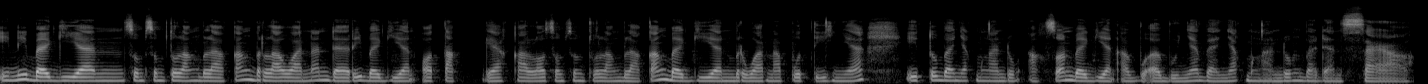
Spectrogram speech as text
Ini bagian sumsum -sum tulang belakang berlawanan dari bagian otak ya kalau sumsum -sum tulang belakang bagian berwarna putihnya itu banyak mengandung akson bagian abu-abunya banyak mengandung badan sel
